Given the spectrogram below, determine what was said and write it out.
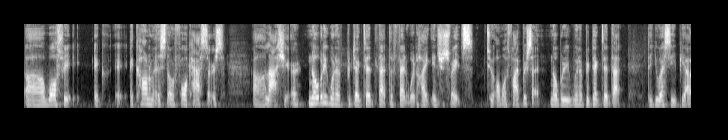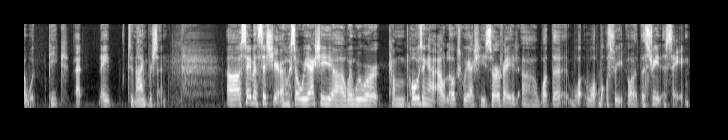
uh, Wall Street economists or forecasters uh, last year, nobody would have predicted that the Fed would hike interest rates to almost 5%. Nobody would have predicted that the US CPI would peak at 8 to 9%. Uh, same as this year. So we actually, uh, when we were composing our outlooks, we actually surveyed uh, what the what, what Wall Street or the street is saying.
